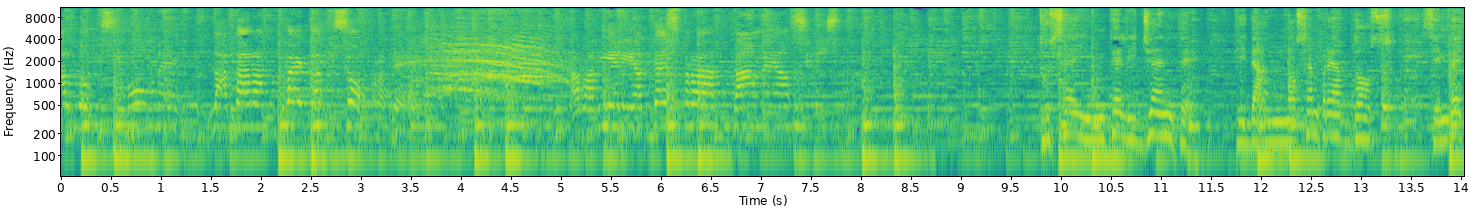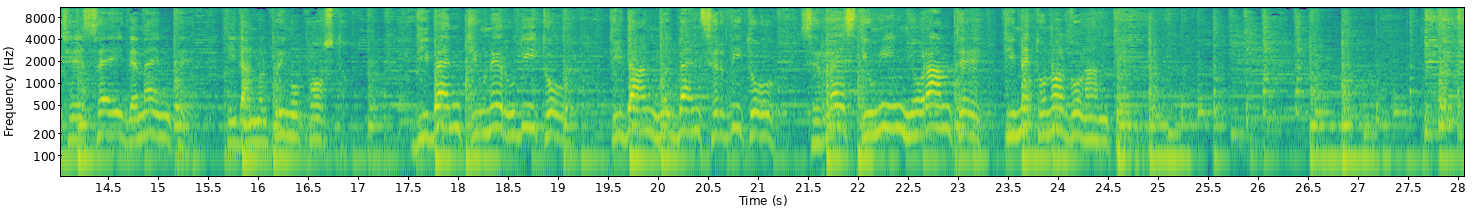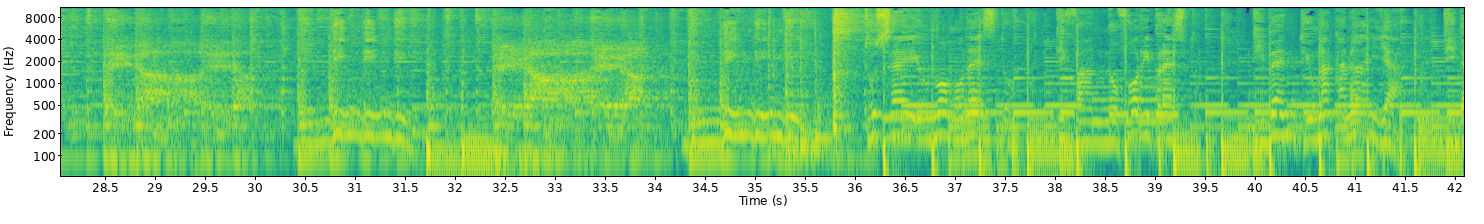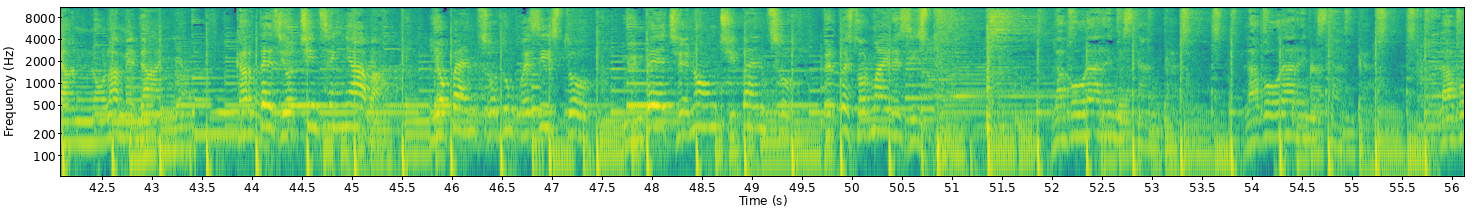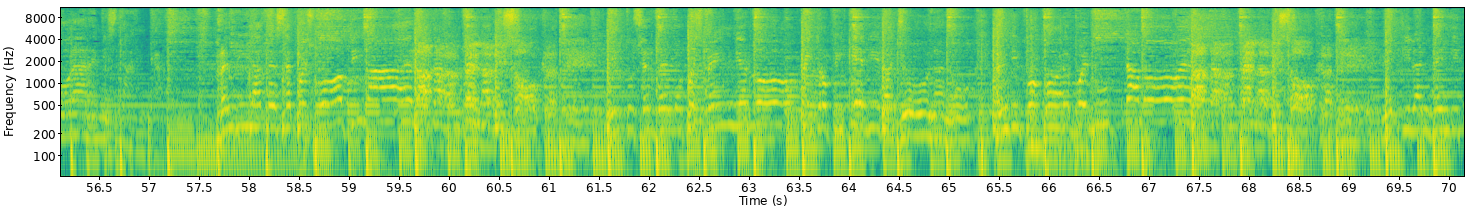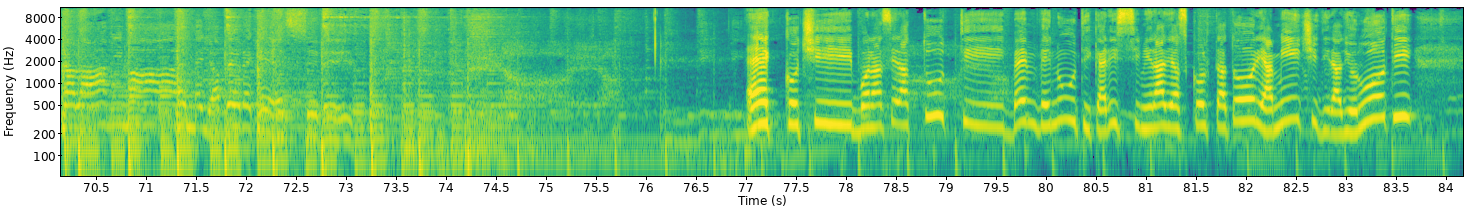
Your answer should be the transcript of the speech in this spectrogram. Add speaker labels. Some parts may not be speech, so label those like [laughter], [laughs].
Speaker 1: cavallo di Simone, la tarantella di Socrate. Cavalieri a destra, dame a sinistra.
Speaker 2: Tu sei intelligente, ti danno sempre addosso. Se invece sei demente, ti danno il primo posto. Diventi un erudito, ti danno il ben servito. Se resti un ignorante, ti mettono al volante. Cartesio ci insegnava, io penso dunque esisto, io invece non ci penso, per questo ormai resisto. Lavorare mi stanca, lavorare mi stanca, lavorare mi stanca. Prendi la testa e poi scuotila, è la tarantella di Socrate. Il tuo cervello puoi
Speaker 3: Eccoci, buonasera a tutti, benvenuti carissimi radioascoltatori, amici di Radio Ruoti.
